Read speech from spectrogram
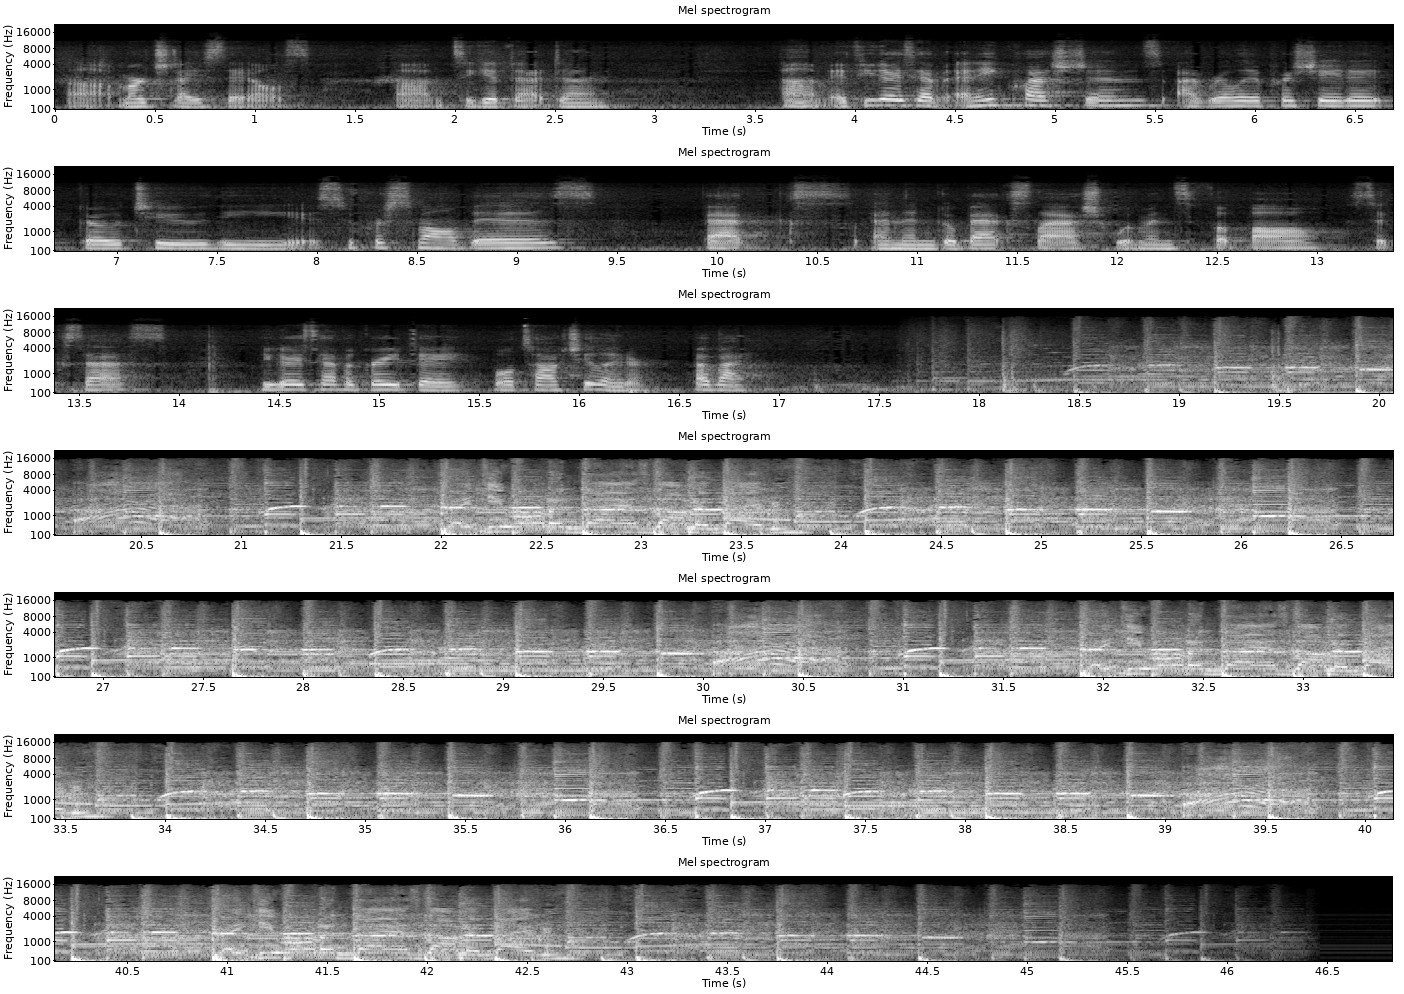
uh, merchandise sales um, to get that done. Um, If you guys have any questions, I really appreciate it. Go to the Super Small Biz backs, and then go backslash women's football success. You guys have a great day. We'll talk to you later. Bye bye. Take you on a dance down in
